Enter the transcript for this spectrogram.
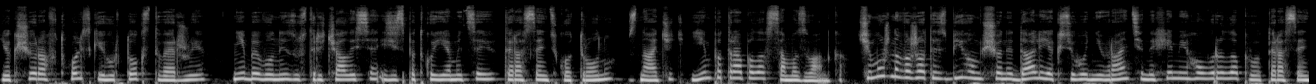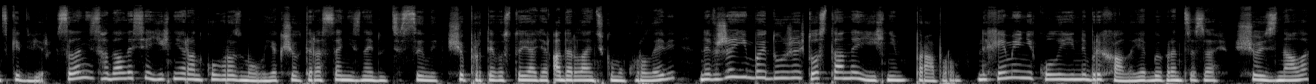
Якщо Рафтхольський гурток стверджує, ніби вони зустрічалися зі спадкоємицею терасенського трону, значить, їм потрапила самозванка. Чи можна вважати збігом, що не далі, як сьогодні вранці, Нехемія говорила про терасенський двір? Селені згадалися їхні ранкові розмови. Якщо в терасені знайдуться сили, що противостоять Адерландському королеві, невже їм байдуже, хто стане їхнім прапором? Нехемія ніколи її не брехала, якби принцеса щось знала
